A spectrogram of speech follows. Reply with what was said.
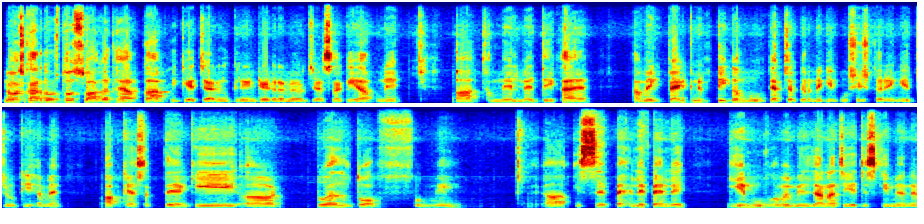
नमस्कार दोस्तों, स्वागत है आपका आप ही के चैनल ग्रीन ट्रेडर में। और जैसा कि आपने थंबनेल में देखा है, हम एक बैंक निफ्टी का मूव कैप्चर करने की कोशिश करेंगे, जो कि हमें, आप कह सकते हैं कि ट्वेल्थ ऑफ़ मे इससे पहले पहले ये मूव हमें मिल जाना चाहिए, जिसकी मैंने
